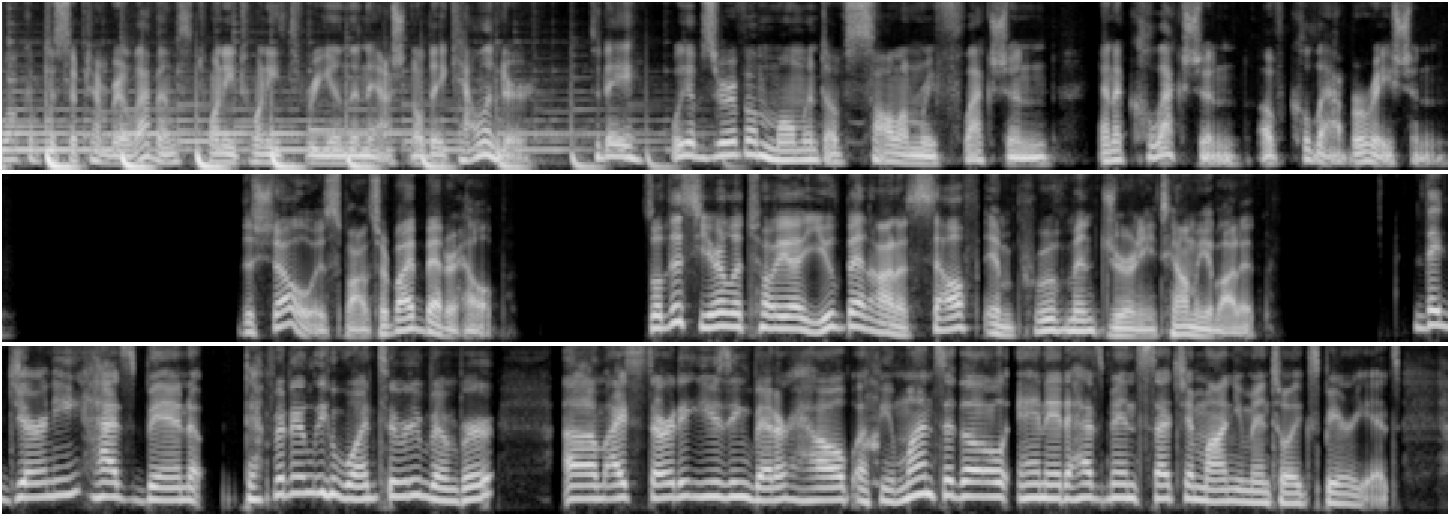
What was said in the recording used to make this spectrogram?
Welcome to September 11th, 2023, in the National Day calendar. Today, we observe a moment of solemn reflection and a collection of collaboration. The show is sponsored by BetterHelp. So, this year, Latoya, you've been on a self improvement journey. Tell me about it. The journey has been definitely one to remember. Um, I started using BetterHelp a few months ago, and it has been such a monumental experience.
